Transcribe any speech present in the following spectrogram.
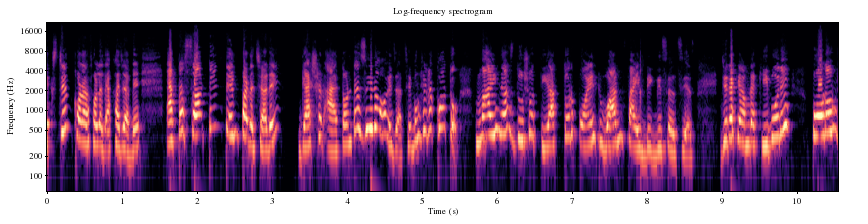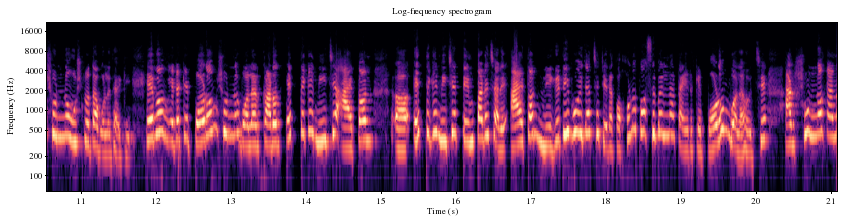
এক্সটেন্ড করার ফলে দেখা যাবে একটা সার্টেন টেম্পারেচারে গ্যাসের আয়তনটা জিরো হয়ে যাচ্ছে এবং সেটা কত? মাইনাস দুশো তিয়াত্তর point one five degree Celsius যেটাকে আমরা কি বলি? পরম শূন্য উষ্ণতা বলে থাকি। এবং এটাকে পরম শূন্য বলার কারণ এর থেকে নিচে আয়তন এর থেকে নিচের টেম্পারেচারে আয়তন নেগেটিভ হয়ে যাচ্ছে, যেটা কখনো পসিবল না, তাই এটাকে পরম বলা হচ্ছে। আর শূন্য কেন?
